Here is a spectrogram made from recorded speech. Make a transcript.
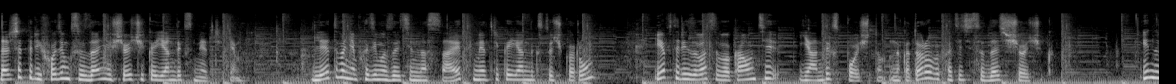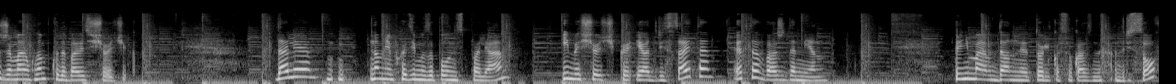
Дальше переходим к созданию счетчика Яндекс Метрики. Для этого необходимо зайти на сайт метрикаяндекс.ру и авторизоваться в аккаунте Яндекс Почту, на которую вы хотите создать счетчик. И нажимаем кнопку «Добавить счетчик». Далее нам необходимо заполнить поля. Имя счетчика и адрес сайта – это ваш домен. Принимаем данные только с указанных адресов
